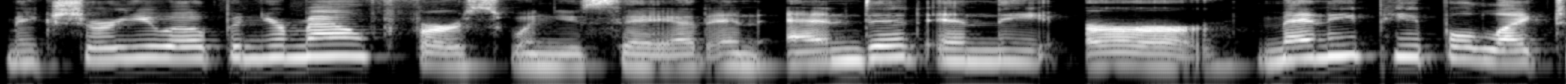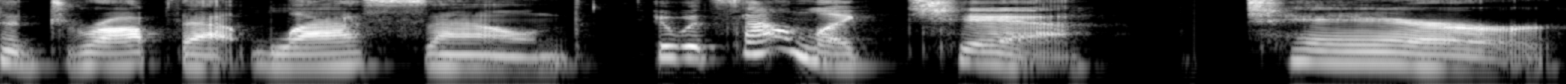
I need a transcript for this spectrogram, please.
Make sure you open your mouth first when you say it and end it in the er. Many people like to drop that last sound. It would sound like chair. Chair.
